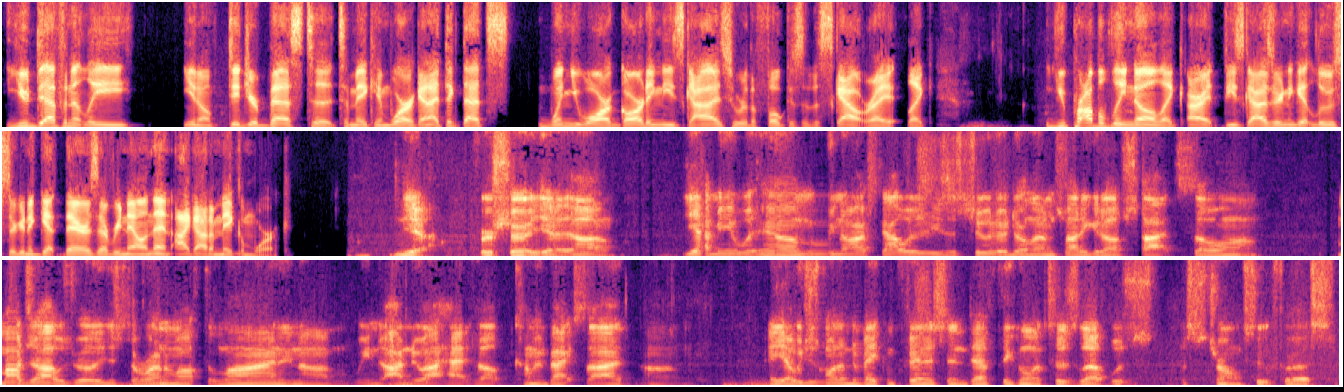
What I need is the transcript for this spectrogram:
you definitely, you know, did your best to to make him work, and I think that's when you are guarding these guys who are the focus of the scout, right? Like you probably know, like, all right, these guys are going to get loose, they're going to get theirs every now and then. I got to make them work. Yeah, for sure. Yeah, um, yeah. I mean, with him, we know our scout was he's a shooter. Don't let him try to get off shots. So, um, my job was really just to run him off the line, and um, we I knew I had help coming backside. Um, and yeah, we just wanted to make him finish, and definitely going to his left was a strong suit for us.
